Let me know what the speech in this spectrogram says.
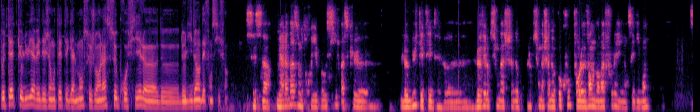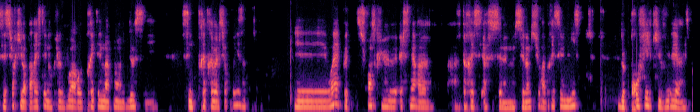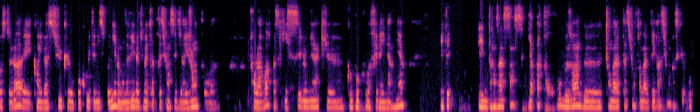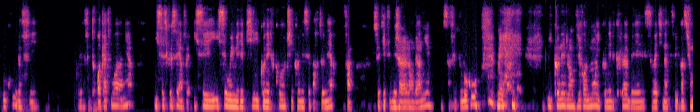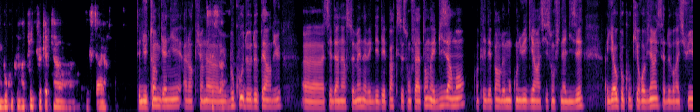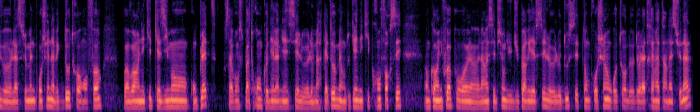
peut-être que lui avait déjà en tête également ce joueur-là, ce profil euh, de, leader défensif. C'est ça. Mais à la base, on ne croyait pas aussi parce que le but était de euh, lever l'option d'achat de, d'achat de beaucoup pour le vendre dans la foulée. Et on s'est dit, bon, c'est sûr qu'il va pas rester. Donc le voir prêter maintenant en Ligue 2, c'est, c'est une très très belle surprise. Et ouais, je pense que Elsner a, dressé, c'est même, même, sûr, a dressé une liste de profils qu'il voulait à ce poste-là. Et quand il a su que beaucoup était disponible, à mon avis, il a dû mettre la pression à ses dirigeants pour, pour l'avoir parce qu'il sait le bien que qu'Opoku a fait l'année dernière. Et, et dans un sens, il n'y a pas trop besoin de temps d'adaptation, temps d'intégration parce que Opoku, il a fait, il a fait 3-4 mois Amiens. Il sait ce que c'est, en fait. Il sait, il sait où il met les pieds, il connaît le coach, il connaît ses partenaires. Enfin, ce qui était déjà là l'an dernier, ça fait plus beaucoup, mais il connaît l'environnement, il connaît le club et ça va être une intégration beaucoup plus rapide que quelqu'un d'extérieur. C'est du temps de gagner alors qu'il y en a eu beaucoup de, perdus euh, ces dernières semaines avec des départs qui se sont fait attendre et bizarrement, quand les départs de Monconduit et Guirassi sont finalisés, il y a Opoku qui revient et ça devrait suivre la semaine prochaine avec d'autres renforts pour avoir une équipe quasiment complète. On s'avance pas trop, on connaît la mienne le, le mercato, mais en tout cas une équipe renforcée encore une fois pour euh, la, réception du, Paris FC le, 12 septembre prochain au retour de, la trêve internationale.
